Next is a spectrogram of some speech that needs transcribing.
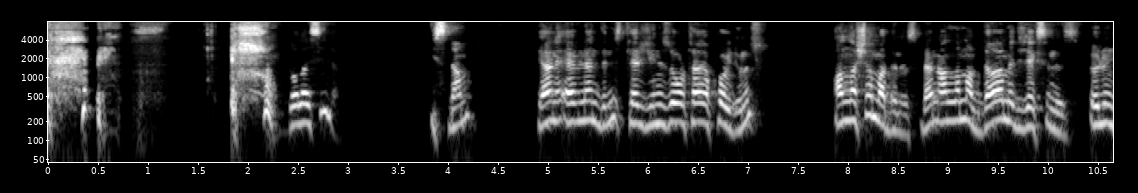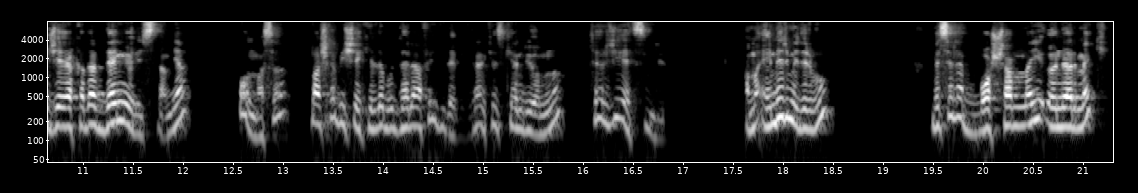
Dolayısıyla İslam yani evlendiniz, tercihinizi ortaya koydunuz. Anlaşamadınız. Ben anlamam. Devam edeceksiniz ölünceye kadar demiyor İslam ya. Olmasa başka bir şekilde bu telafi edilebilir. Herkes kendi yolunu tercih etsin diyor. Ama emir midir bu? Mesela boşanmayı önermek,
